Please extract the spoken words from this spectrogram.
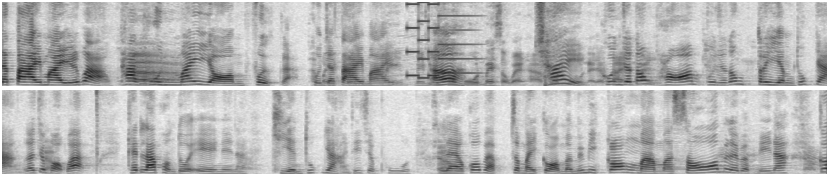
จะตายไหมหรือเปล่า ถ้าอ่า คุณไม่ยอมฝึกอะถ้คุณจะตายไหมไม่มีเอข้ออมูลไม่แสวงหาข้อมูลใช่อาจจะคุณตายจะต้องไหมพร้อม คุณจะต้องเตรียมทุกอย่าง แล้วจะครับบอกว่าเคล็ดลับของตัวเองเนี่ยนะครับเขียนทุกอย่างที่จะพูด ครับ แล้วก็แบบสมัยก่อนมันไม่มีกล้องมามาซ้อมอะไรแบบนี้นะ ครับ ก็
